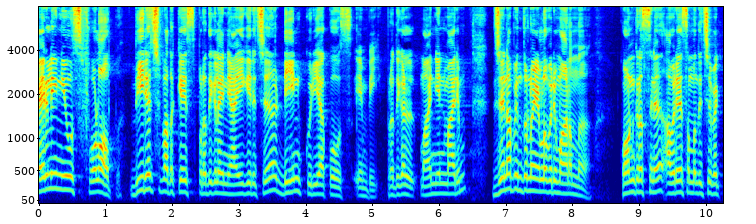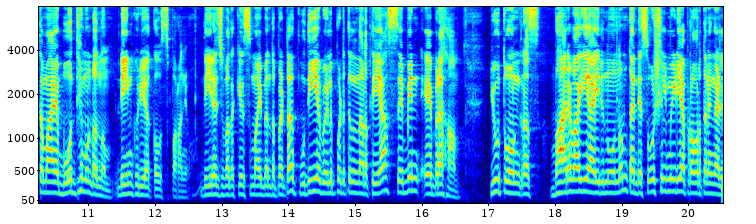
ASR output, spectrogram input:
Kairali news follow up Dheeraj വധക്കേസ് പ്രതികളെ ന്യായീകരിച്ച് ഡീൻ കുര്യാക്കോസ് എം പി. പ്രതികൾ മാന്യന്മാരും ജനപിന്തുണയുള്ളവരുമാണെന്ന് കോൺഗ്രസിന് അവരെ സംബന്ധിച്ച് വ്യക്തമായ ബോധ്യമുണ്ടെന്നും ഡീൻ കുര്യാക്കോസ് പറഞ്ഞു. ധീരജ് വധക്കേസുമായി ബന്ധപ്പെട്ട് പുതിയ വെളിപ്പെടുത്തൽ നടത്തിയ സെബിൻ എബ്രഹാം യൂത്ത് കോൺഗ്രസ് ഭാരവാഹിയായിരുന്നുവെന്നും തന്റെ സോഷ്യൽ മീഡിയ പ്രവർത്തനങ്ങൾ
